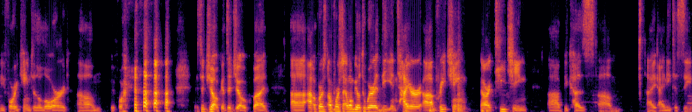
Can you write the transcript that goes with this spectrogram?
before he came to the Lord. Um, before it's a joke, it's a joke, but uh, of course, unfortunately, I won't be able to wear the entire uh, preaching or teaching uh, because um, I, I, need to see.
